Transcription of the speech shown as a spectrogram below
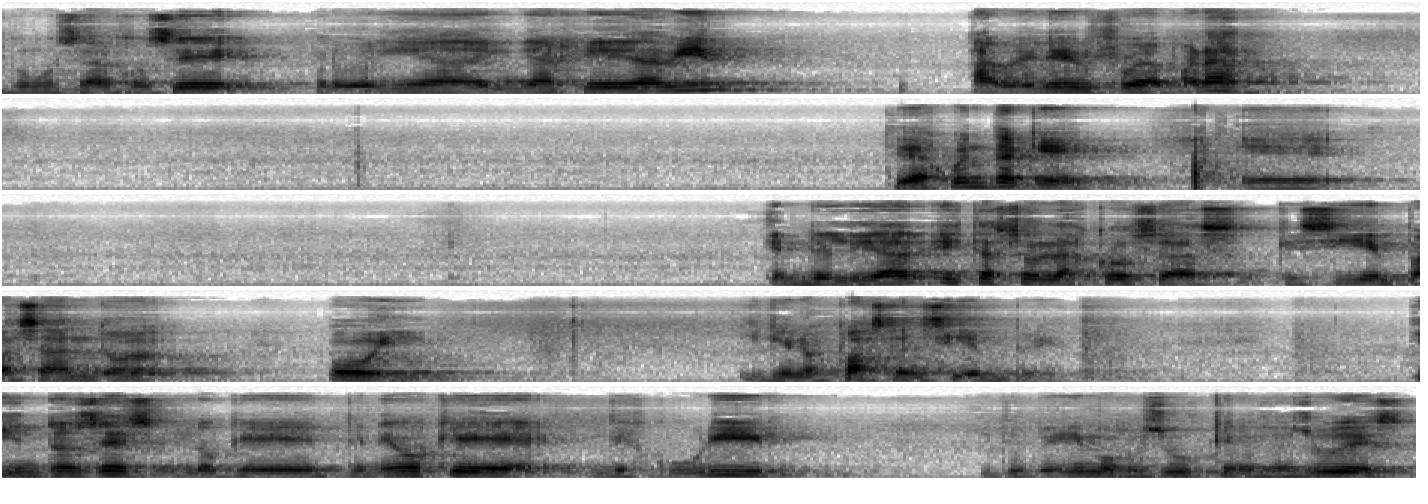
como San José provenía del linaje de David, a Belén fue a parar. Te das cuenta que eh, en realidad estas son las cosas que siguen pasando hoy y que nos pasan siempre. Y entonces lo que tenemos que descubrir, y te pedimos Jesús que nos ayudes,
